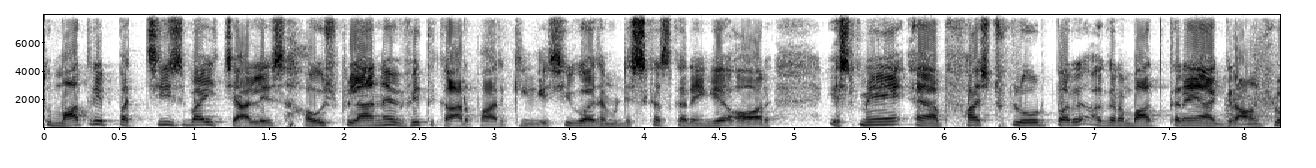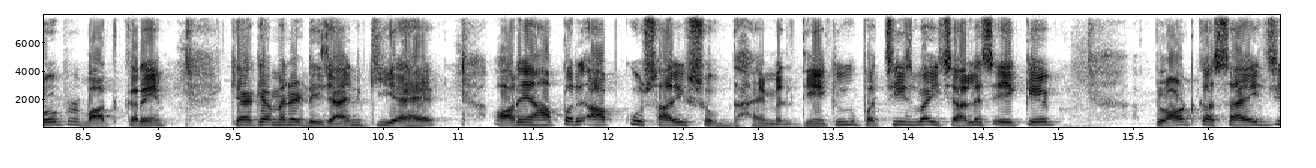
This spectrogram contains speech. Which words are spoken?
तो मात्र 25 बाई 40 हाउस प्लान है विथ कार पार्किंग इसी को आज हम डिस्कस करेंगे और इसमें फ़र्स्ट फ्लोर पर अगर हम बात करें या ग्राउंड फ्लोर पर बात करें क्या क्या मैंने डिज़ाइन किया है और यहाँ पर आपको सारी सुविधाएँ मिलती हैं। क्योंकि पच्चीस बाई चालीस एक प्लॉट का साइज़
